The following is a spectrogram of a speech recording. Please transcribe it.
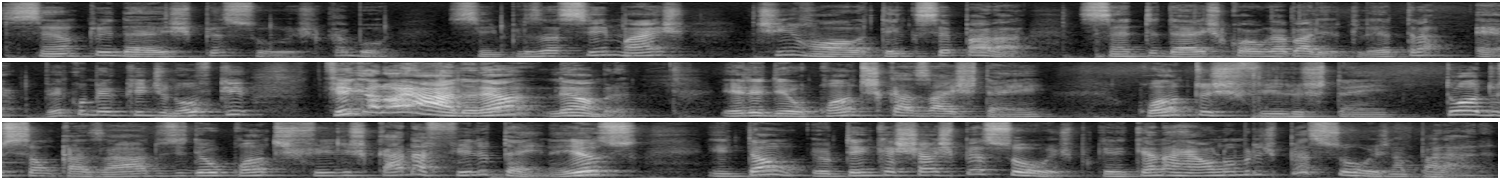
110 pessoas. Acabou. Simples assim, mas te enrola, tem que separar. 110, qual o gabarito? Letra E. Vem comigo aqui de novo que fica noiado, né? Lembra? Ele deu quantos casais tem, quantos filhos tem, todos são casados e deu quantos filhos cada filho tem, não é isso? Então, eu tenho que achar as pessoas, porque ele quer, na real, o número de pessoas na parada.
